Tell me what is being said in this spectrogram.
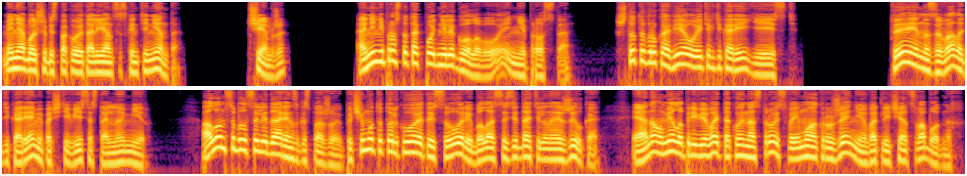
Меня больше беспокоит альянсы с континента. Чем же? Они не просто так подняли голову, ой, не просто. Что-то в рукаве у этих дикарей есть. Тея называла дикарями почти весь остальной мир. Алонсо был солидарен с госпожой. Почему-то только у этой Суори была созидательная жилка, и она умела прививать такой настрой своему окружению, в отличие от свободных.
